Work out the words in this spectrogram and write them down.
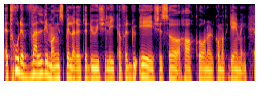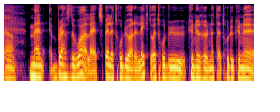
Jeg tror det er veldig mange spill der ute du ikke liker, for du er ikke så hardcore når det kommer til gaming. Ja. Men Breath of the Wild er et spill jeg tror du hadde likt, og jeg tror du kunne rundet det. Jeg tror du kunne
